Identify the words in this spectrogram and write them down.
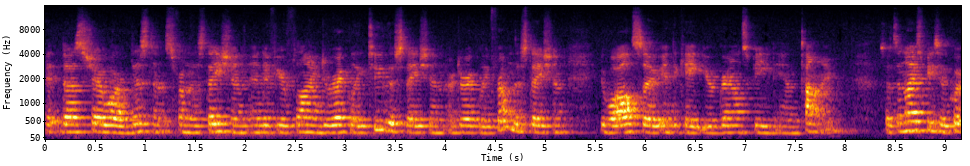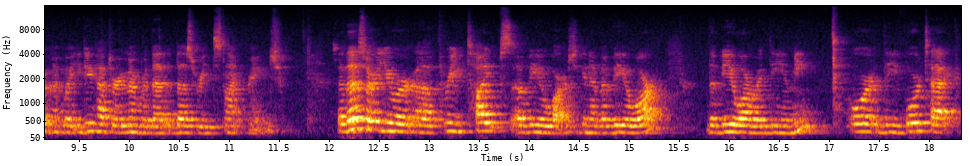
It does show our distance from the station, and if you're flying directly to the station or directly from the station, it will also indicate your ground speed and time. So it's a nice piece of equipment, but you do have to remember that it does read slant range. So those are your uh, three types of VORs. You can have a VOR, the VOR with DME, or the VORTAC,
